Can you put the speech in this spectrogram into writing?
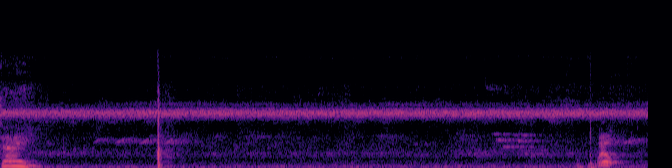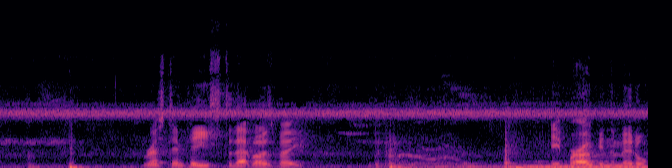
Dang. Well, rest in peace to that buzzbait. It broke in the middle.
